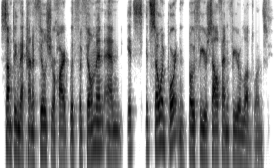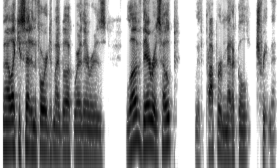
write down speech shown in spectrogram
something that kind of fills your heart with fulfillment. And it's it's so important, both for yourself and for your loved ones. Well, like you said in the foreword to my book, where there is love, there is hope with proper medical treatment.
